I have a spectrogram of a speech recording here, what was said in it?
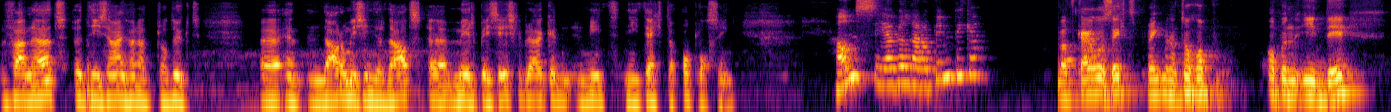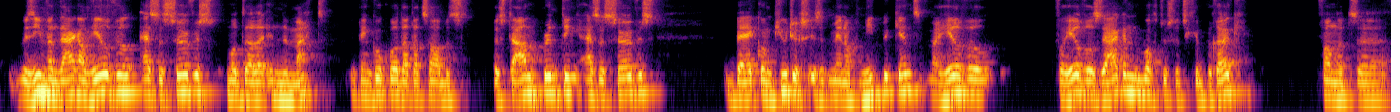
vanuit het design van het product. Uh, en, en, daarom is inderdaad uh, meer PC's gebruiken niet, niet echt de oplossing. Hans, jij wil daarop inpikken? Wat Carlo zegt, brengt me dan toch op, op een idee. We zien vandaag al heel veel as-a-service modellen in de markt. Ik denk ook wel dat dat zal bestaan, printing as a service. Bij computers is het mij nog niet bekend, maar heel veel, voor heel veel zaken wordt dus het gebruik van, het, uh,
